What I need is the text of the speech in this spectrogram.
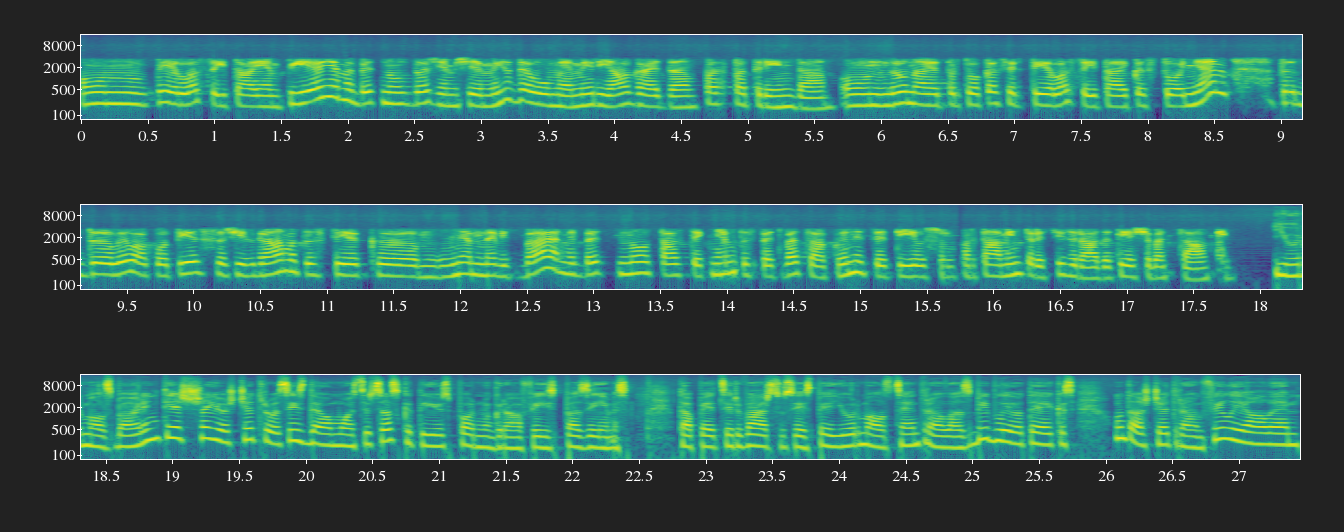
un tie ir lasītājiem pieejami, bet nu, uz dažiem šiem izdevumiem ir jāgaida pat, pat rindā. Un runājot par to, kas ir tie lasītāji, kas to ņem, tad lielākoties šīs grāmatas tiek ņem nevis bērni, bet nu, tās tiek ņemtas pēc vecāku iniciatīvas un par tām interesi izrāda tieši vecāki. Jūrmālas bāriņtieši šajos četros izdevumos ir saskatījusi pornogrāfijas pazīmes, tāpēc ir vērsusies pie Jūrmālas centrālās bibliotēkas un tās četrām filiālēm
